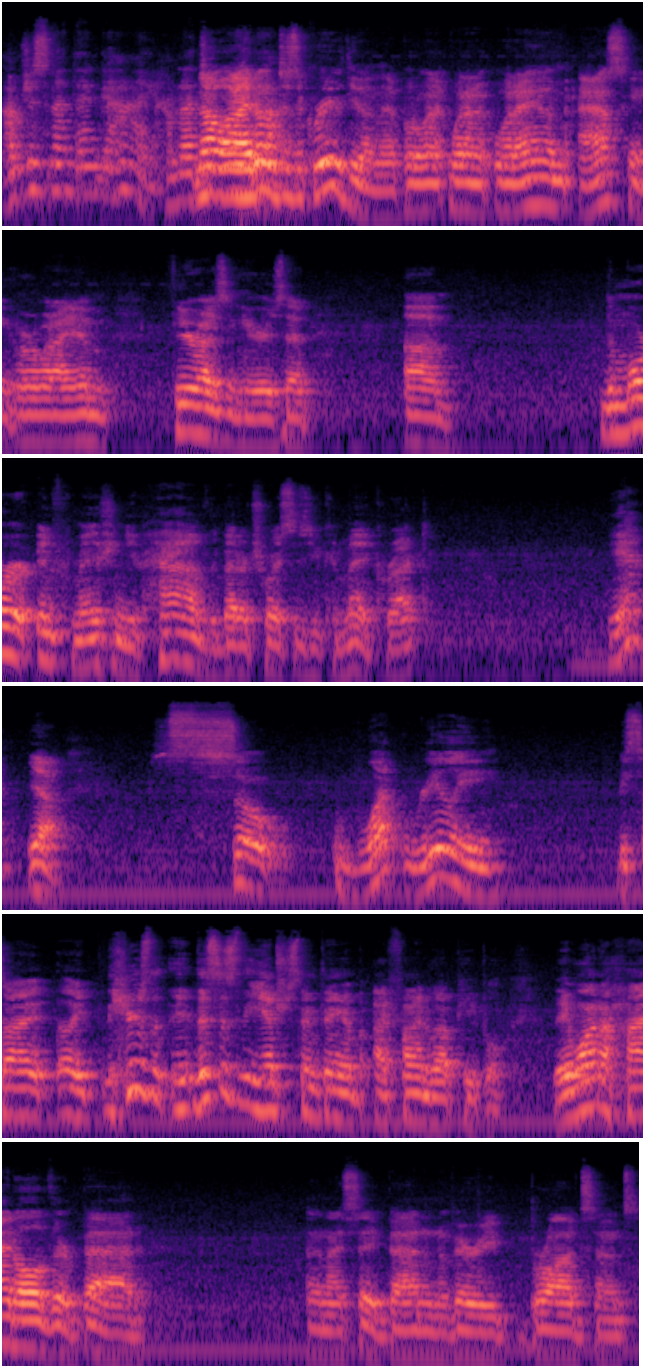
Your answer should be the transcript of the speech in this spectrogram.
I'm just not that guy. I'm not. no, I don't disagree with you on that. But what I, what I, what I am asking or what I am theorizing here is that um, the more information you have, the better choices you can make. Correct? Yeah. Yeah. So, what really, beside like, here's the this is the interesting thing I find about people. They want to hide all of their bad, and I say bad in a very broad sense,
